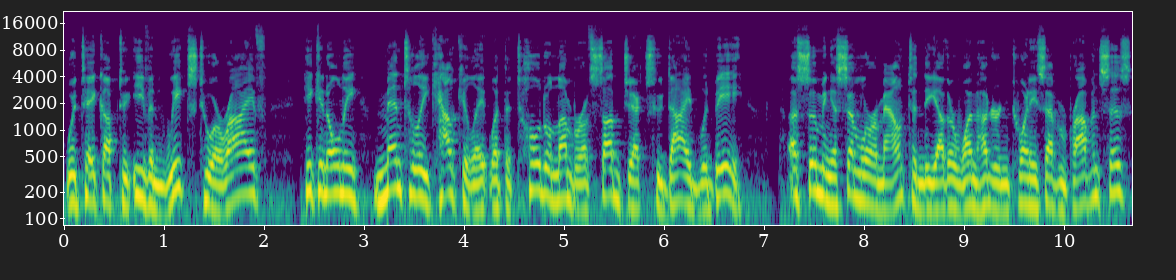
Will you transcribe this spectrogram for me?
would take up to even weeks to arrive, he can only mentally calculate what the total number of subjects who died would be. Assuming a similar amount in the other 127 provinces,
